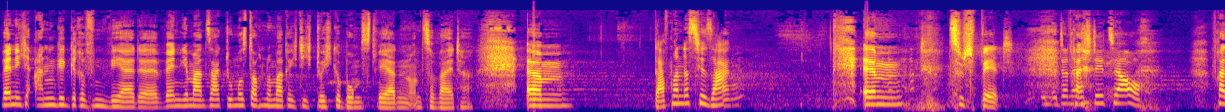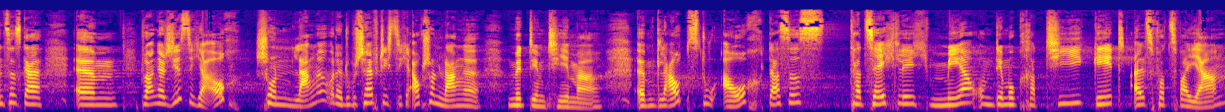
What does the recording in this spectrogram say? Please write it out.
wenn ich angegriffen werde, wenn jemand sagt, du musst doch nur mal richtig durchgebumst werden und so weiter. Ähm, darf man das hier sagen? Ähm, zu spät. Im Internet steht es ja auch. Franziska, ähm, du engagierst dich ja auch schon lange oder du beschäftigst dich auch schon lange mit dem Thema. Ähm, glaubst du auch, dass es tatsächlich mehr um Demokratie geht als vor zwei Jahren,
